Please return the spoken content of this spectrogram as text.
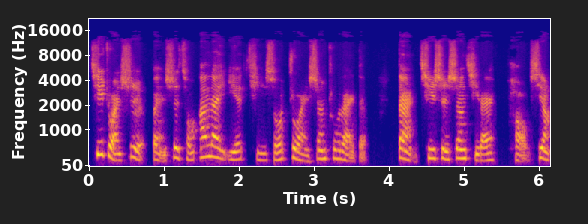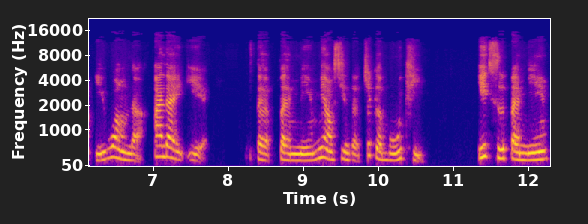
七转世本是从阿赖耶体所转生出来的。但七世生起来，好像遗忘了阿赖耶的本名妙性的这个母体，以此本名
